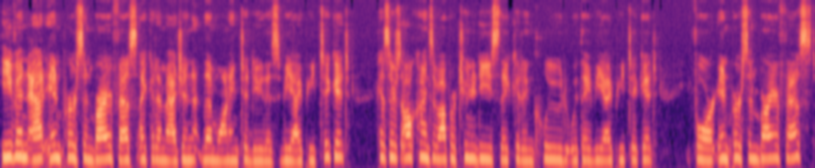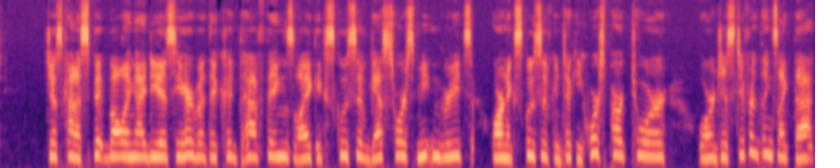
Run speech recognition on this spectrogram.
Even at in-person Breyerfest, I could imagine them wanting to do this VIP ticket because there's all kinds of opportunities they could include with a VIP ticket for in-person Breyerfest. Just kind of spitballing ideas here, but they could have things like exclusive guest horse meet and greets, or an exclusive Kentucky Horse Park tour, or just different things like that.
